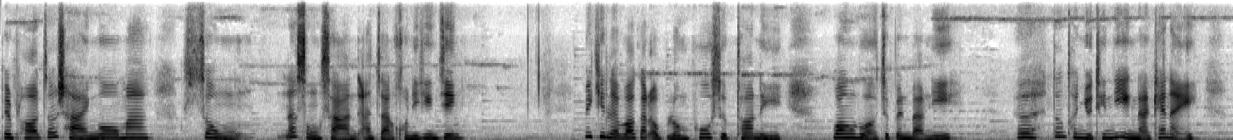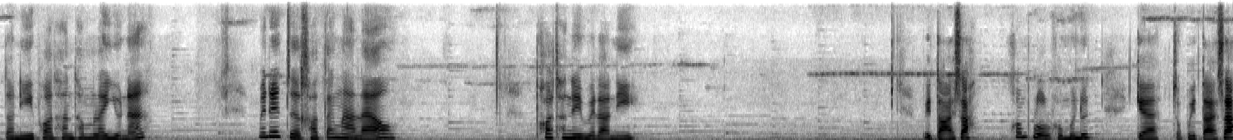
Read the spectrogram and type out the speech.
เป็นเพราะเจ้าชายโง่มาก ส่งน่าสงสารอาจารย์คนนี้จริง ๆ ไม่คิดเลยว่าการอบรมผู้สืบทอดนี้ ว่างหลวงจะเป็นแบบนี้ เอ้ยต้องทนอยู่ที่นี่อีกนานแค่ไหน ตอนนี้พอทันทำอะไรอยู่นะ ไม่ได้เจอเขาตั้งนานแล้ว พอทันในเวลานี้ ไปตายซะ ความโกรธของมนุษย์ แกจงไปตายซะ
